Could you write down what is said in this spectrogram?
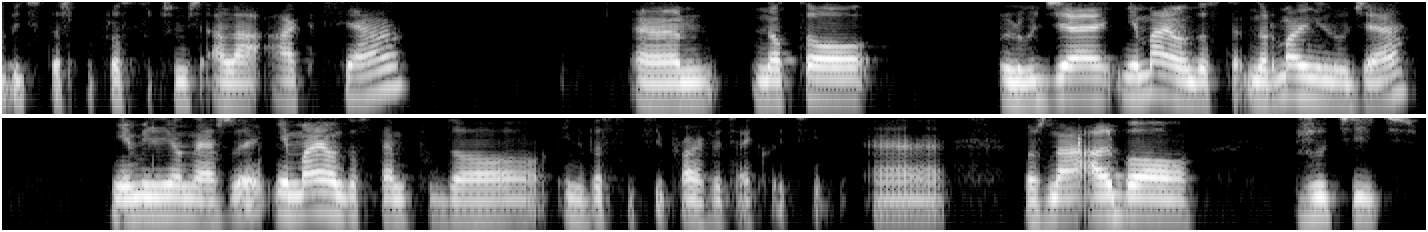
być też po prostu czymś ala akcja, no to ludzie nie mają dostępu, normalni ludzie, nie milionerzy, nie mają dostępu do inwestycji private equity. E, można albo wrzucić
